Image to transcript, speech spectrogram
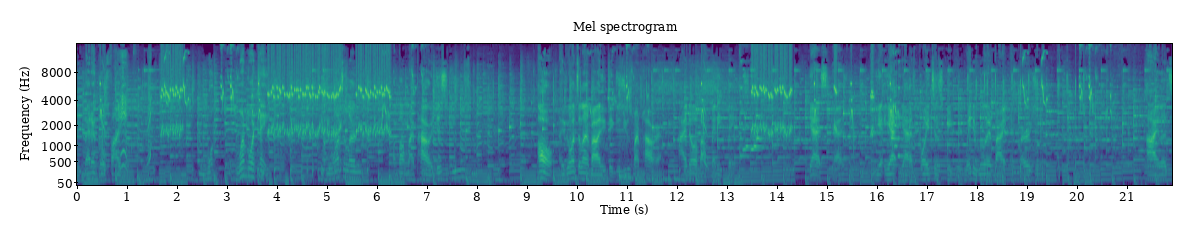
We better go find him. One, one more thing. If you want to learn about my power, just use... Oh, if you want to learn about anything, just use my power. I know about many things. Yes, yes. Yeah, yeah, yes. Point to the screen. way to ruin my immersion. Alright, let's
